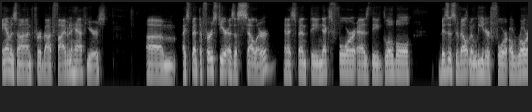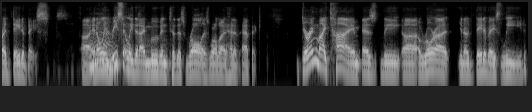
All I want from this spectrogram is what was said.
Amazon for about five and a half years. Um, I spent the first year as a seller, and I spent the next four as the global business development leader for Aurora Database. Uh, And only recently did I move into this role as worldwide head of Epic. During my time as the uh, Aurora, you know, database lead,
